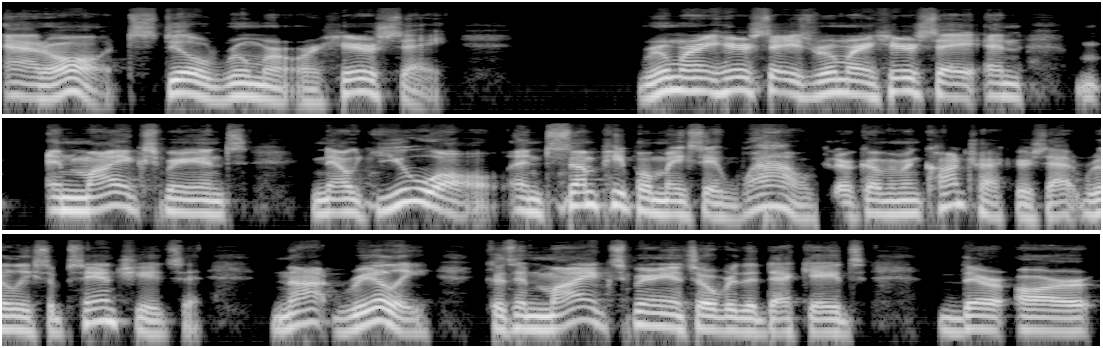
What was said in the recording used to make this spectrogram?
at all it's still rumor or hearsay rumor or hearsay is rumor or hearsay and in my experience, now you all and some people may say, wow, they're government contractors. That really substantiates it. Not really, because in my experience over the decades, there are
